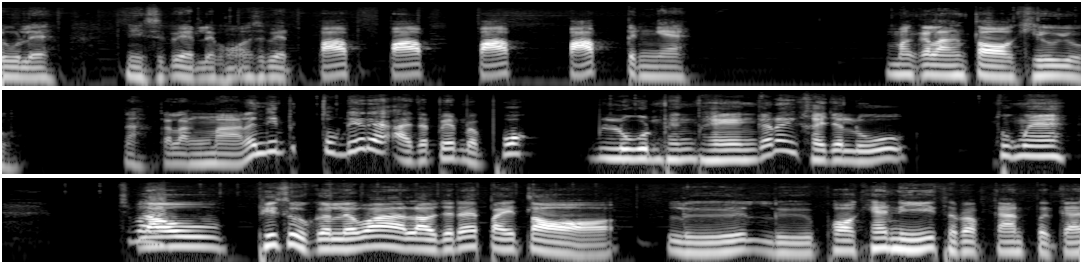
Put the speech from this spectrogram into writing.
ดูเลย นี่สิบเอ็ดเลยผมเอาสิบเอ็ดปั๊บปั๊บปั๊บปั๊บเป็นไง มันกำลังต่อคิวอยู่นะกำลังมาแล้วนี่ตรงนี้เนี่ยอาจจะเป็นแบบพวกลูนเพลงๆก็ได้ใครจะรู้ ถูกไหมเราพิสูจน์กันเลยว่าเราจะได้ไปต่อ หรือหรือพอแค่นี้สำหรับการเปิดกา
